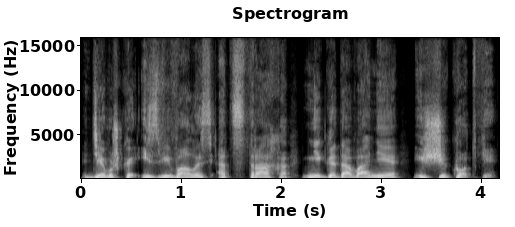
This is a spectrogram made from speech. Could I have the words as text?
девушка извивалась от страха, негодования и щекотки.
